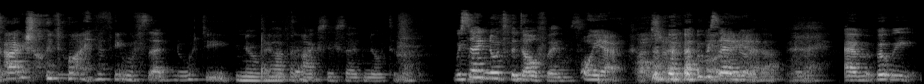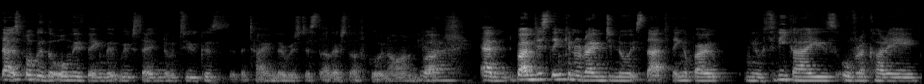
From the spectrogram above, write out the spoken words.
actually not anything we've said no to. no we I don't haven't think. actually said no to that we said no to the dolphins Oh yeah, that's right. we Oh, said yeah, no to that Yeah. Um, but we that's probably the only thing that we've said no to because at the time there was just other stuff going on. Yeah. But um, but I'm just thinking around, you know, it's that thing about you know three guys over a curry.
